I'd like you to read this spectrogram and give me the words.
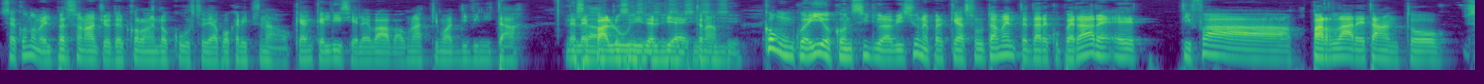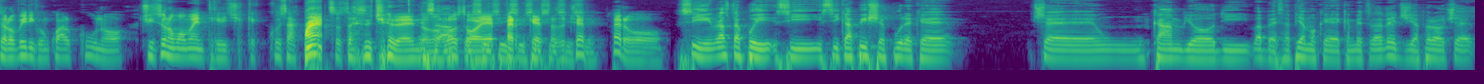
secondo me il personaggio del colonnello Curso di Apocalypse Now, che anche lì si elevava un attimo a divinità nelle esatto, paludi sì, del sì, Vietnam. Sì, Comunque io consiglio la visione perché è assolutamente da recuperare e ti fa parlare tanto. Se lo vedi con qualcuno, ci sono momenti che dici che cosa cazzo sta succedendo, esatto, non lo esatto, so, e sì, perché sta succedendo, però... Sì, in realtà poi si, si, capisce pure che c'è un cambio di... Vabbè, sappiamo che è cambiata la regia, però c'è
